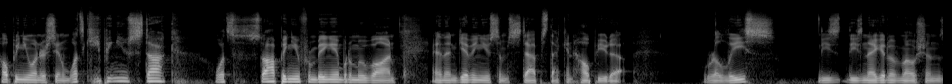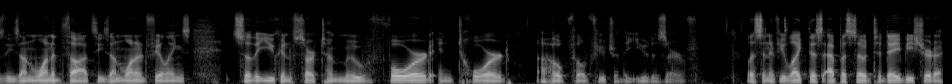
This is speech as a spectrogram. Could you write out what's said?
helping you understand what's keeping you stuck what's stopping you from being able to move on and then giving you some steps that can help you to release these these negative emotions, these unwanted thoughts, these unwanted feelings, so that you can start to move forward and toward a hope-filled future that you deserve. Listen, if you like this episode today, be sure to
